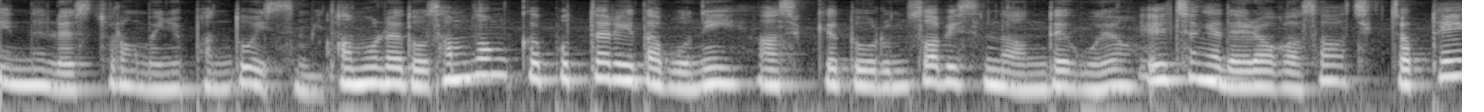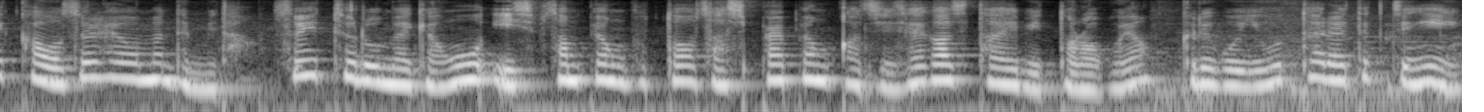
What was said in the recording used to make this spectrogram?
있는 레스토랑 메뉴판도 있습니다. 아무래도 3성급 호텔이다 보니 아쉽게도 룸서비스는 안 되고요. 1층에 내려가서 직접 테이크아웃을 해오면 됩니다. 스위트룸의 경우 23평부터 48평까지 세 가지 타입이 있더라고요. 그리고 이 호텔의 특징이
